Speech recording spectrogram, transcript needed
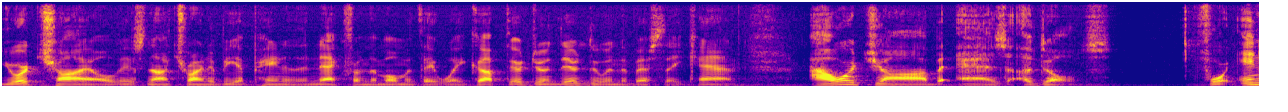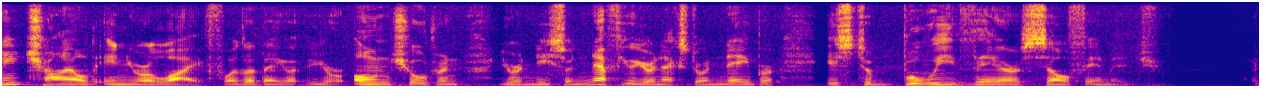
Your child is not trying to be a pain in the neck from the moment they wake up. They're doing, they're doing the best they can. Our job as adults, for any child in your life, whether they are your own children, your niece or nephew, your next door neighbor, is to buoy their self image. A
